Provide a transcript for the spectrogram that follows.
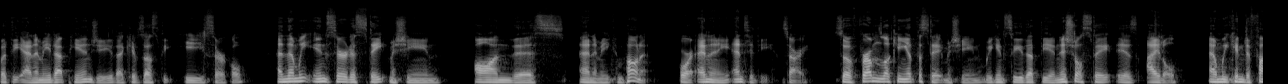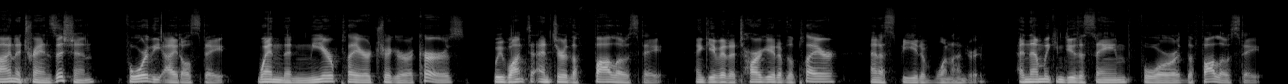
with the enemy.png that gives us the E circle. And then we insert a state machine on this enemy component, or enemy entity, sorry. So from looking at the state machine, we can see that the initial state is idle, and we can define a transition for the idle state. When the near player trigger occurs, we want to enter the follow state and give it a target of the player and a speed of 100. And then we can do the same for the follow state.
